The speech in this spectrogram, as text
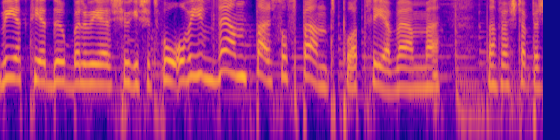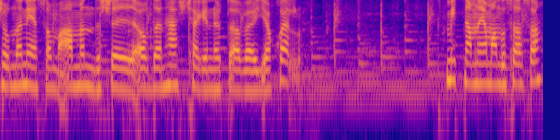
VTW 2022 och vi väntar så spänt på att se vem den första personen är som använder sig av den hashtaggen utöver jag själv. Mitt namn är Amanda Sasa.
